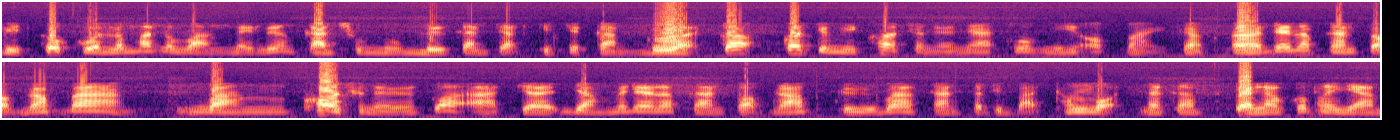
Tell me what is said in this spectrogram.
วิด ก็ควรระมัดระวังในเรื่องการชุมนุมหรือการจัดกิจกรรมด้วย ก็ก็จะมีข้อเสนอแนะพวกนี้ออกไปครับเอ่อได้รับการตอบรับบ้าง บางข้อเสนอก็อาจจะยังไม่ได้รับการตอบรับ หรือว่าการปฏิบัติทั้งหมดนะครับ แต่เราก็พยายาม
